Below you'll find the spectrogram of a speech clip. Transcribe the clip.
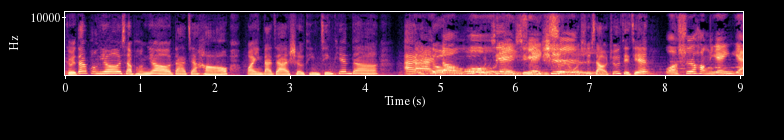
各位大朋友、小朋友，大家好，欢迎大家收听今天的。爱动物进行式，我是小猪姐姐，我是红烟阳，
